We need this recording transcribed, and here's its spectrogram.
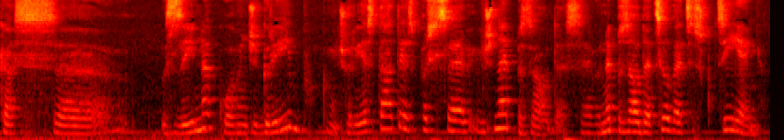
kas uh, zina, ko viņš grib, ka viņš var iestāties par sevi, viņš nepazaudē sevi, nepazaudē cilvēcisku cieņu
